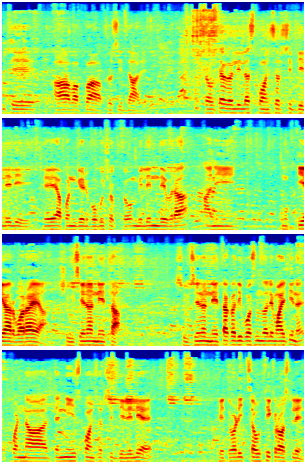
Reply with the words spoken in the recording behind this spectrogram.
इथे हा बाप्पा प्रसिद्ध आहे. चौथ्या गल्लीला स्पॉन्सरशिप दिलेली हे आपण गेट बघू शकतो. मिलिंद देवरा आणि मुक्तियार वराया शिवसेना नेता. शिवसेना नेता कधीपासून झाले माहिती नाही पण त्यांनी ही स्पॉन्सरशिप दिलेली आहे. खेतवाडी चौथी क्रॉस लेन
